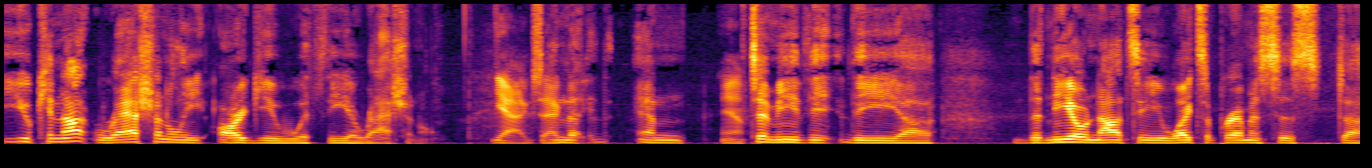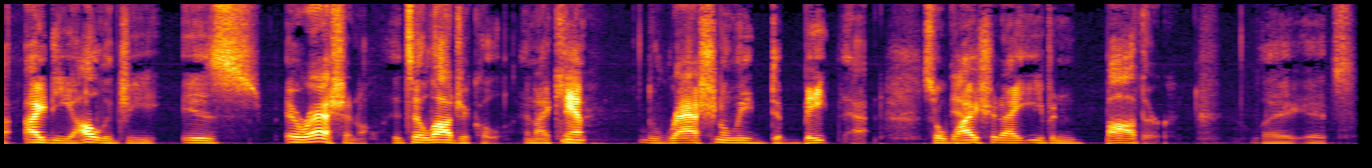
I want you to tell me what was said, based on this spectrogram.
you cannot rationally argue with the irrational yeah exactly the- and Yeah. to me the the uh, the neo-Nazi white supremacist uh, ideology is irrational. It's illogical, and I can't rationally debate that. So why should I even bother? Like it's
